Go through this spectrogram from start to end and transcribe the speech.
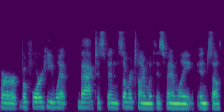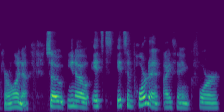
her before he went back to spend summertime with his family in South Carolina. So, you know, it's it's important I think for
